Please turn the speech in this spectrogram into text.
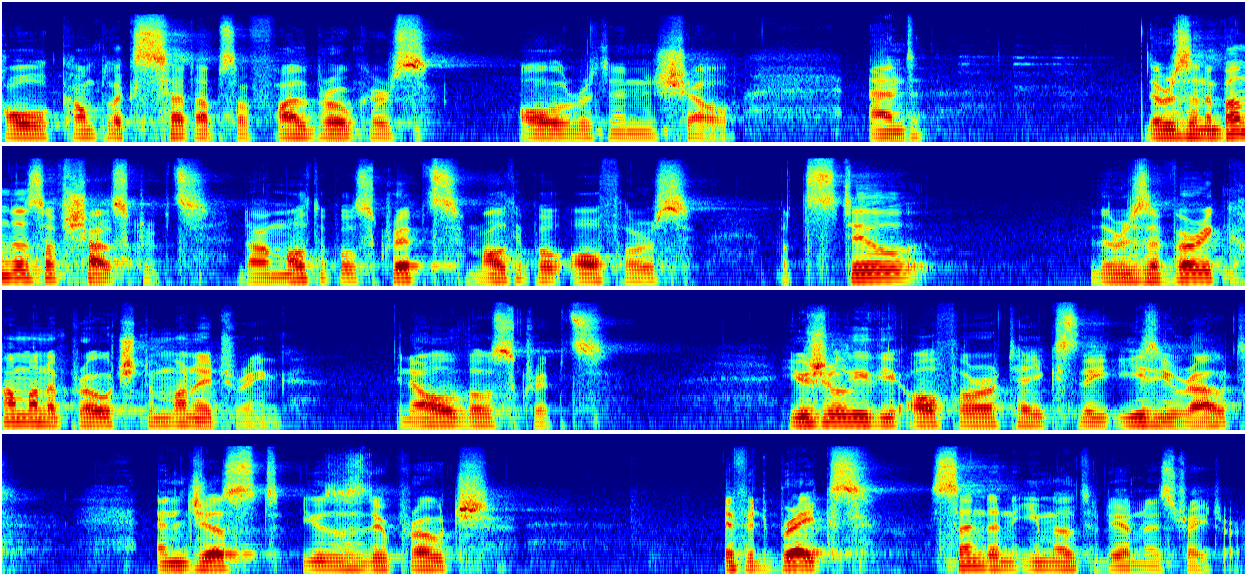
whole complex setups of file brokers all written in shell. And there is an abundance of shell scripts. There are multiple scripts, multiple authors, but still there is a very common approach to monitoring in all those scripts. Usually the author takes the easy route and just uses the approach, if it breaks, send an email to the administrator.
